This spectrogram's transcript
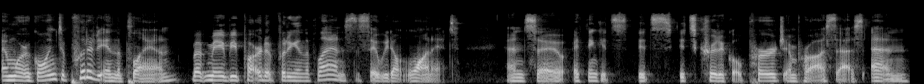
and we're going to put it in the plan, but maybe part of putting in the plan is to say we don't want it. And so I think it's it's it's critical purge and process and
